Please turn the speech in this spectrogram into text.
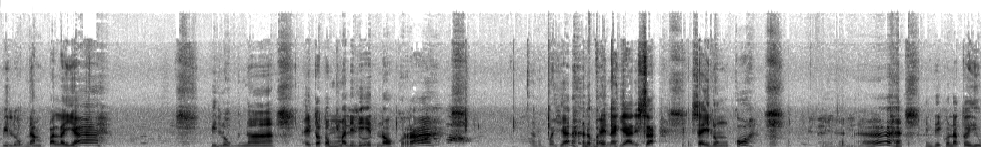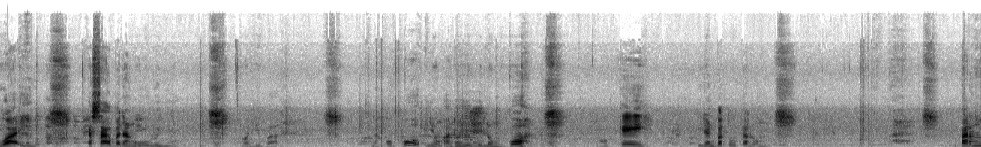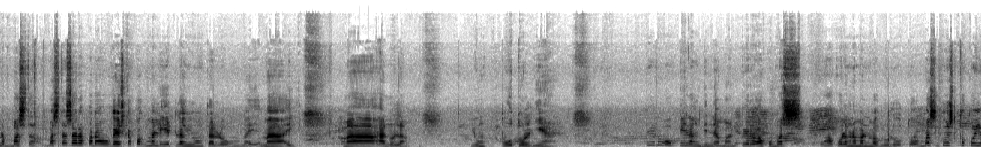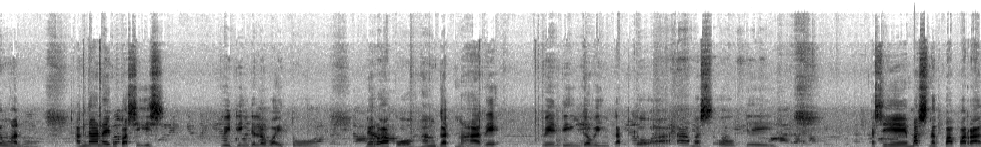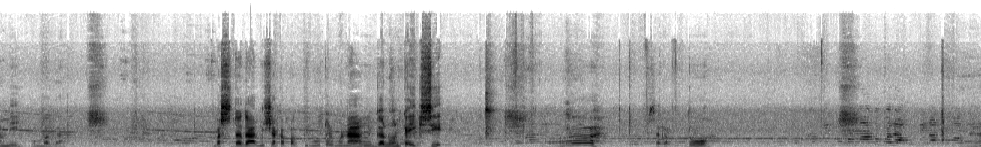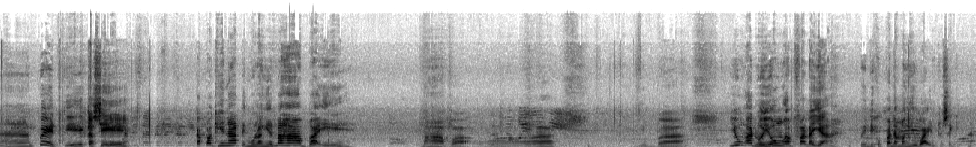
Bilog na ampalaya. Bilog na, ito tong maliliit na okra. Ano ba yan? Ano ba yung nangyari sa, sa inong ko? Yan. Ah, hindi ko na to hiwain. Kasaba ng ulo niya. O, di ba? Nako po, yung ano, yung ilong ko. Okay. Ilan ba tong talong? Parang na, mas nasarap pa ako guys kapag maliit lang yung talong. Ma, ma, ma ano lang. Yung putol niya. Pero okay lang din naman. Pero ako mas, kung ako lang naman magluluto, mas gusto ko yung ano. Ang nanay ko kasi is, pwedeng dalawa ito. Pero ako, hanggat maari, pwedeng gawing tatlo. Ah, mas okay. Kasi mas nagpaparami, kumbaga. Mas dadami siya kapag pinutol mo ng ganun kaiksi. Ah, sarap ito. Yan, pwede kasi kapag hinati mo lang yan, mahaba eh. Mahaba. Oh. Diba? Yung ano, yung ampalaya, pwede ko pa namang hiwain to sa gitna.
